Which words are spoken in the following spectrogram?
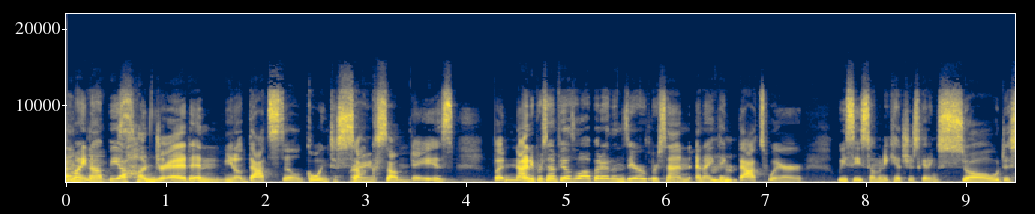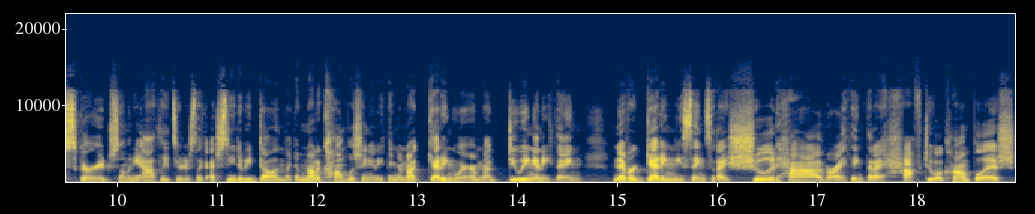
10 might not be things. 100, and, you know, that's still going to suck Right. some days, but 90% feels a lot better than 0%. And I think Mm-hmm. that's where we see so many kids just getting so discouraged. So many athletes are just like, I just need to be done. Like, I'm not Mm-hmm. accomplishing anything. I'm not getting where. I'm not doing anything. Never getting these things that I should have or I think that I have to accomplish.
